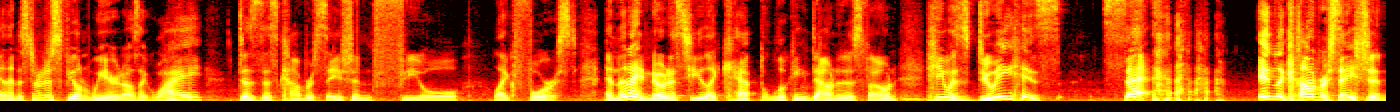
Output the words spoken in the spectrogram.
and then it started just feeling weird. I was like, why does this conversation feel? like forced and then i noticed he like kept looking down at his phone he was doing his set in the conversation.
